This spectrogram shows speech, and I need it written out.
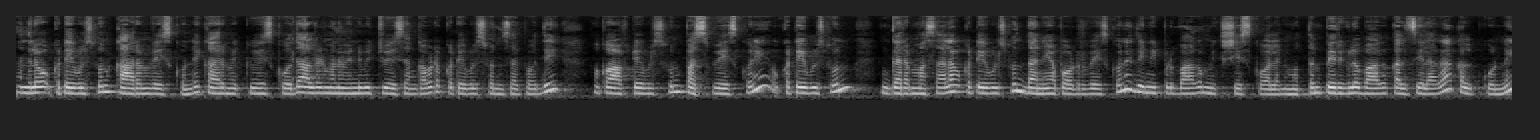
అందులో ఒక టేబుల్ స్పూన్ కారం వేసుకోండి. కారం ఎక్కువ వేసుకోవద్దు. ఆల్రెడీ మనం ఎండుమిర్చి వేసాం కాబట్టి ఒక టేబుల్ స్పూన్ సరిపోద్ది. ఒక హాఫ్ టేబుల్ స్పూన్ పసుపు వేసుకొని ఒక టేబుల్ స్పూన్ గరం మసాలా ఒక టేబుల్ స్పూన్ ధనియా పౌడర్ వేసుకొని దీన్ని ఇప్పుడు బాగా మిక్స్ చేసుకోవాలండి. మొత్తం పెరుగులో బాగా కలిసేలాగా కలుపుకోండి.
